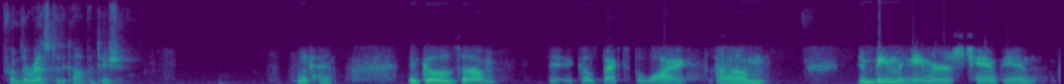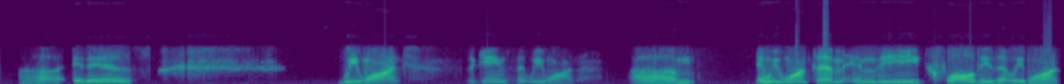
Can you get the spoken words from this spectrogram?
from the rest of the competition? Okay. It goes um it goes back to the why. Um in being the gamers champion, uh it is we want the games that we want. Um and we want them in the quality that we want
